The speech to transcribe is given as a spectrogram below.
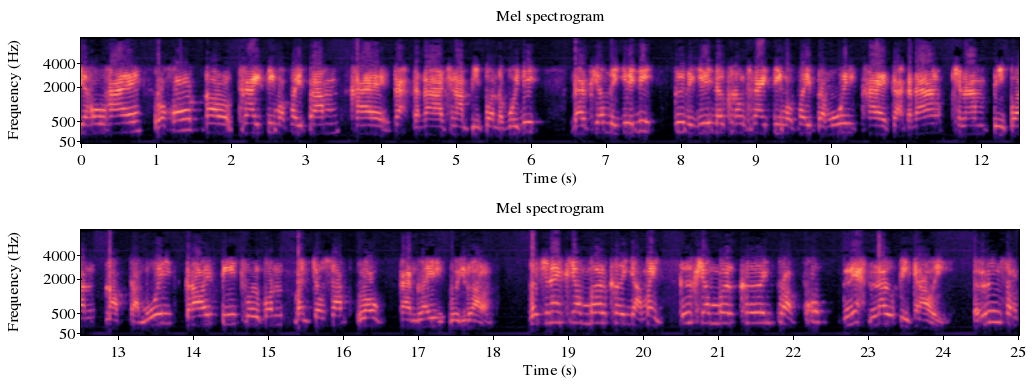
ជាហោហែរហូតដល់ថ្ងៃទី25ខែកក្កដាឆ្នាំ2011នេះដែលខ្ញុំនិយាយនេះគឺនិយាយនៅក្នុងថ្ងៃទី26ខែកក្កដាឆ្នាំ2016ក្រោយពីធ្វើបុណ្យបញ្ចុះសពលោកកែមលីរួចរាល់ ដូច្នេះខ្ញុំមើលឃើញយ៉ាងម៉េចគឺខ្ញុំមើលឃើញប្រភពអ្នកនៅពីក្រោយរឿងសំ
